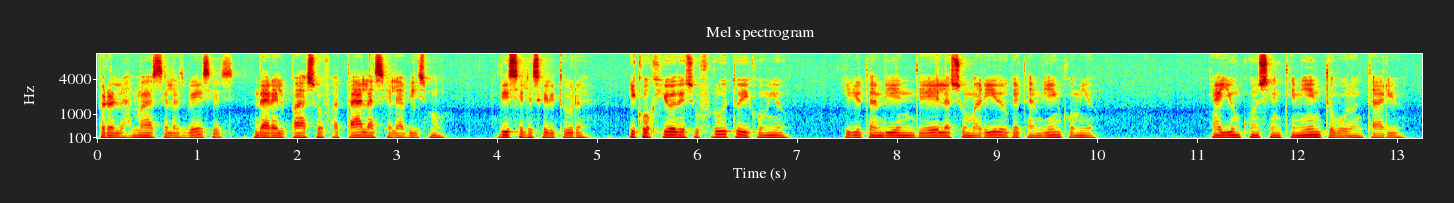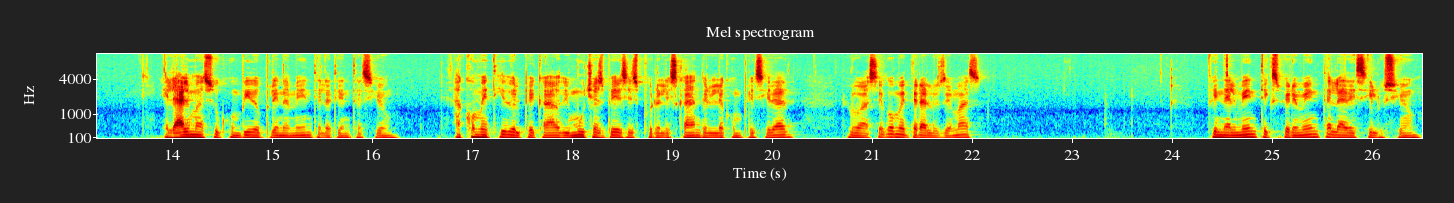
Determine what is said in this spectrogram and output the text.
pero las más de las veces dará el paso fatal hacia el abismo. Dice la Escritura, y cogió de su fruto y comió, y dio también de él a su marido que también comió. Hay un consentimiento voluntario. El alma ha sucumbido plenamente a la tentación, ha cometido el pecado y muchas veces por el escándalo y la complicidad lo hace cometer a los demás. Finalmente experimenta la desilusión.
